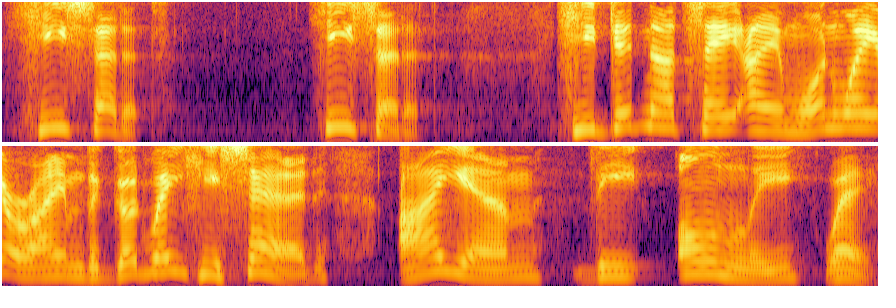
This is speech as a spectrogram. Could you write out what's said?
He said it. He said it. He did not say, I am one way or I am the good way. He said, I am the only way.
